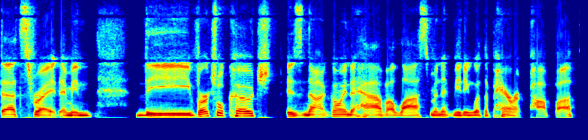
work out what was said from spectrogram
That's right. I mean, the virtual coach is not going to have a last minute meeting with a parent pop up.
